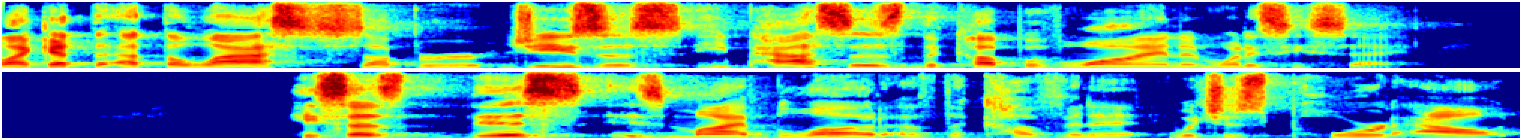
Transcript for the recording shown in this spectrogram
like at the, at the Last Supper, Jesus, he passes the cup of wine, and what does he say? He says, This is my blood of the covenant, which is poured out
